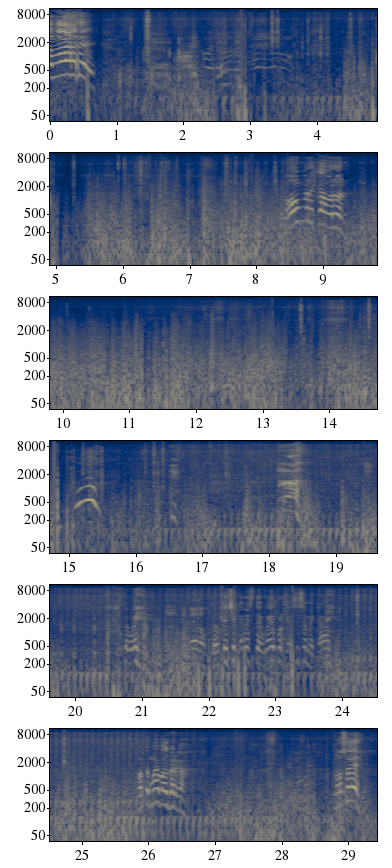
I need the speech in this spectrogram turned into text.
¡Su puta madre! No, hombre, cabrón. Uh. Ah. Este güey. ¿Qué pedo? Tengo que checar a este güey porque a veces se me cae. No te muevas, verga. No sé.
